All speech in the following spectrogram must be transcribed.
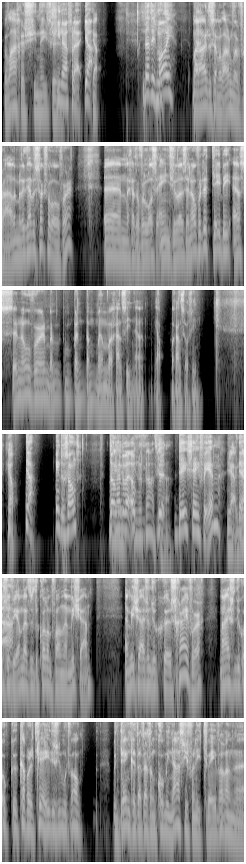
lage Chinese. China vrij. Ja. ja. Dat is mooi. Maar ja. er zijn wel andere verhalen, maar daar hebben we straks wel over. Um, het gaat over Los Angeles en over de TBS en over. We gaan het zien. Ja, we gaan het zo zien. Ja. Ja, interessant. Dan eh, hebben wij ook de ja. DCVM. Ja, DCVM, dat is de column van uh, Misha. En Misha is natuurlijk uh, schrijver. Maar hij is natuurlijk ook eh, cabaretier, dus je moet wel bedenken dat dat een combinatie van die twee wel een, uh,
